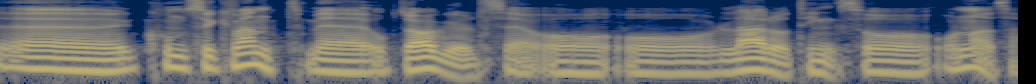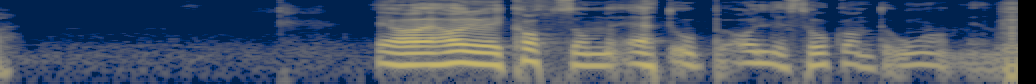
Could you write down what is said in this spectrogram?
uh, Konsekvent med oppdragelse og, og lære og ting, så ordner det seg. Ja, jeg har jo ei katt som eter opp alle sokkene til ungene mine.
